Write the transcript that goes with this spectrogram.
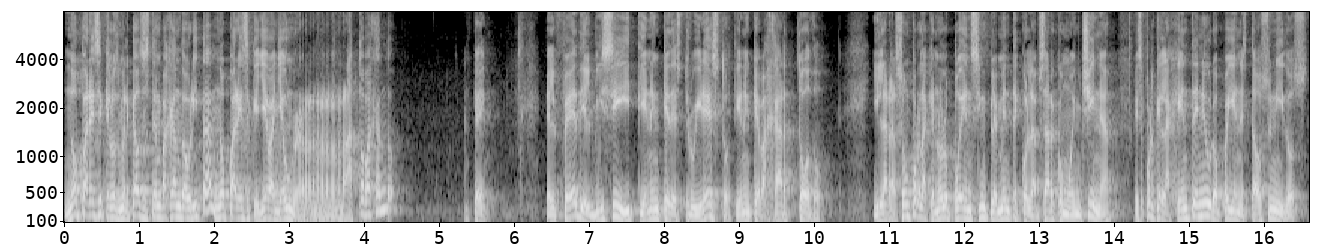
¿No parece que los mercados estén bajando ahorita? ¿No parece que llevan ya un rato bajando? Ok. El Fed y el BCE tienen que destruir esto, tienen que bajar todo. Y la razón por la que no lo pueden simplemente colapsar como en China es porque la gente en Europa y en Estados Unidos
